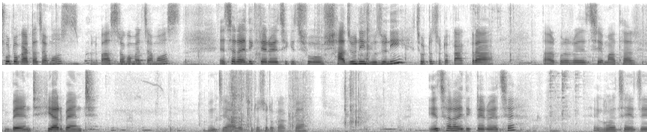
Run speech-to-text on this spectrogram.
ছোট কাটা চামচ মানে পাঁচ রকমের চামচ। এছাড়া এদিকটায় রয়েছে কিছু সাজুনি গুজুনি, ছোট ছোট কাঁকড়া। তারপরে রয়েছে মাথার ব্যান্ড হেয়ার ব্যান্ড যে আরও ছোটো ছোটো কাঁকড়া। এছাড়া এদিকটায় রয়েছে এগুলো হচ্ছে যে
